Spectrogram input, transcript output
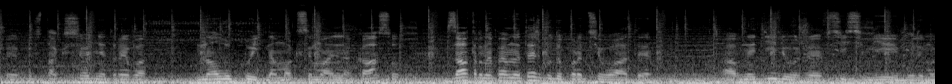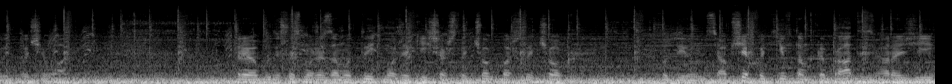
що якось так сьогодні треба налупити на максимальну касу. Завтра, напевно, теж буду працювати, а в неділю вже всі сім'єю будемо відпочивати. Треба буде щось може замотити, може якийсь шашличок, башличок. Подивимося. А взагалі хотів там прибратись в гаражі.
